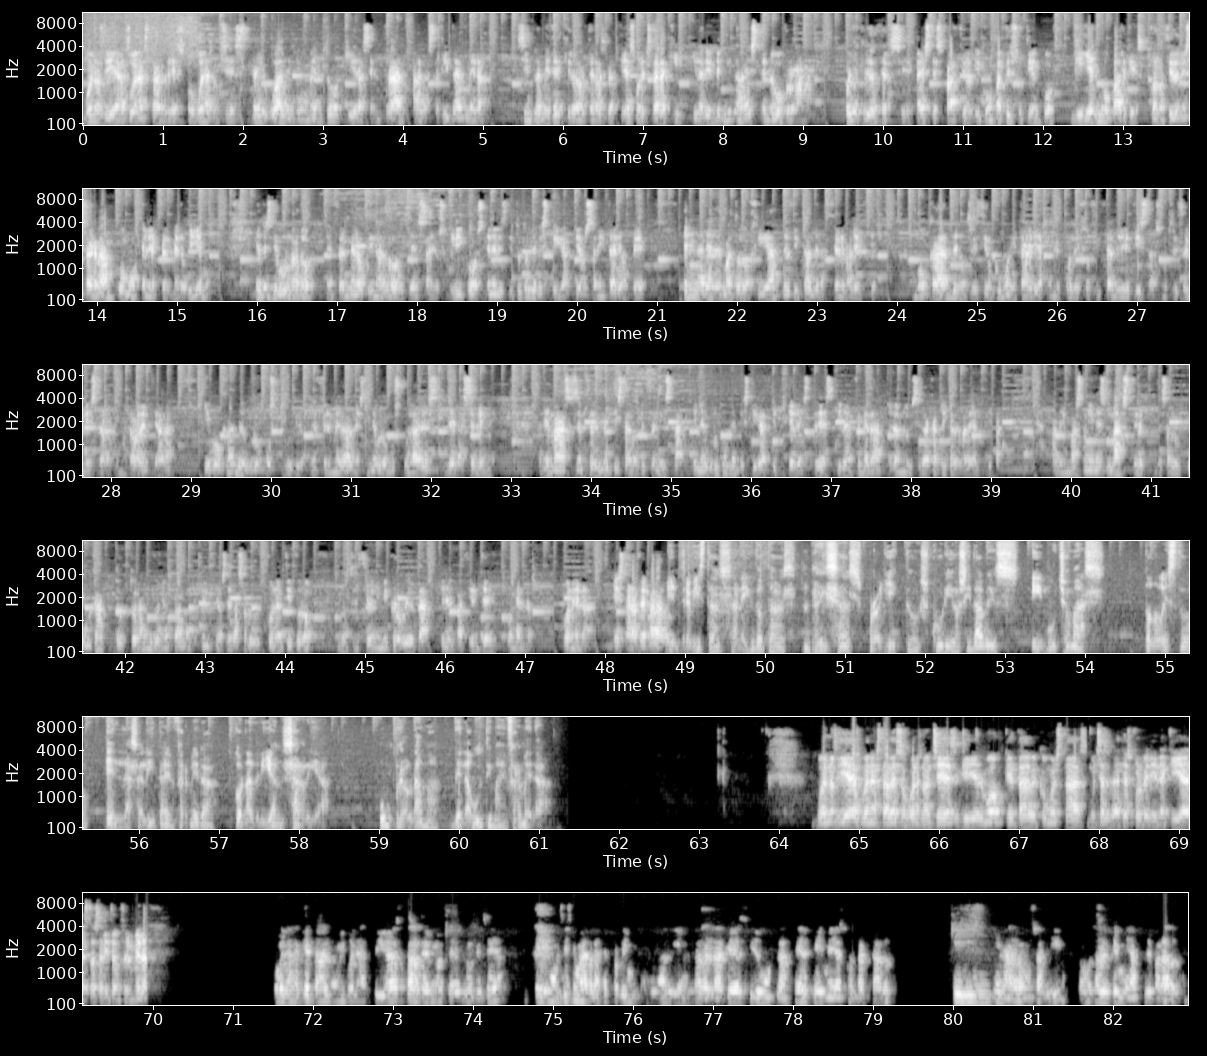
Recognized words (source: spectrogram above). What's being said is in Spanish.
Buenos días, buenas tardes o buenas noches. Da igual en qué momento quieras entrar a la salita enfermera. Simplemente quiero darte las gracias por estar aquí y la bienvenida a este nuevo programa. Hoy ha querido hacerse a este espacio y compartir su tiempo Guillermo Vargas, conocido en Instagram como el enfermero Guillermo. Él es divulgador, enfermero coordinador de ensayos clínicos en el Instituto de Investigación Sanitaria OFE en el área de dermatología del Hospital de la Fe de Valencia, vocal de nutrición comunitaria en el Colegio Oficial de Dietistas Nutricionistas de la Comunidad Valenciana y vocal del Grupo Estudio de Enfermedades Neuromusculares de la SEDENE. Además, es enfermetista nutricionista en el Grupo de Investigación del Estrés y la Enfermedad en la Universidad Católica de Valencia. Además, también es máster de salud pública, doctorando en el programa de Ciencias de la Salud con el título Nutrición y Microbiota en el paciente con ELA. Con ELA. ¿Estará preparado? Entrevistas, anécdotas, risas, proyectos, curiosidades y mucho más. Todo esto en La Salita Enfermera con Adrián Sarria. Un programa de la última enfermera. Buenos días, buenas tardes o buenas noches, Guillermo. ¿Qué tal? ¿Cómo estás? Muchas gracias por venir aquí a esta salita enfermera. Hola, ¿qué tal? Muy buenos días, tardes, noches, lo que sea. Eh, muchísimas gracias por la invitación, Adrián. La verdad que ha sido un placer que me hayas contactado. Y, y nada, vamos a abrir. Vamos a ver qué me has preparado.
